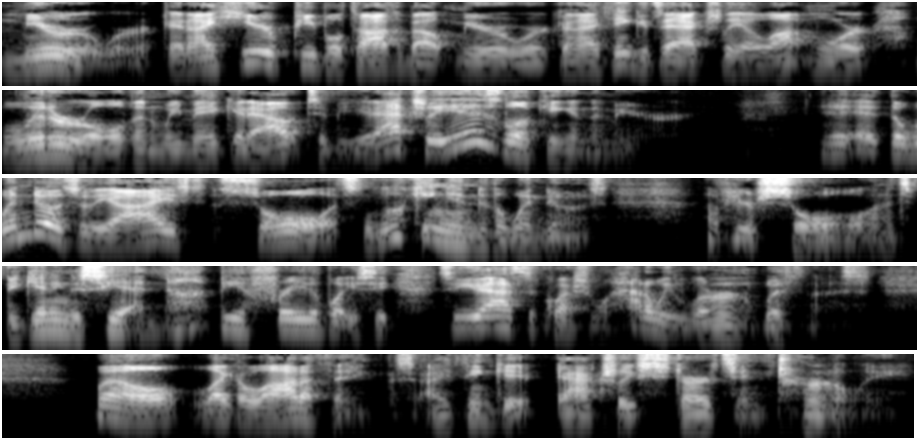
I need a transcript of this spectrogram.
Mirror work. And I hear people talk about mirror work, and I think it's actually a lot more literal than we make it out to be. It actually is looking in the mirror. It, the windows are the eyes to the soul. It's looking into the windows of your soul and it's beginning to see it and not be afraid of what you see. So you ask the question, well, how do we learn withness? Well, like a lot of things, I think it actually starts internally.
